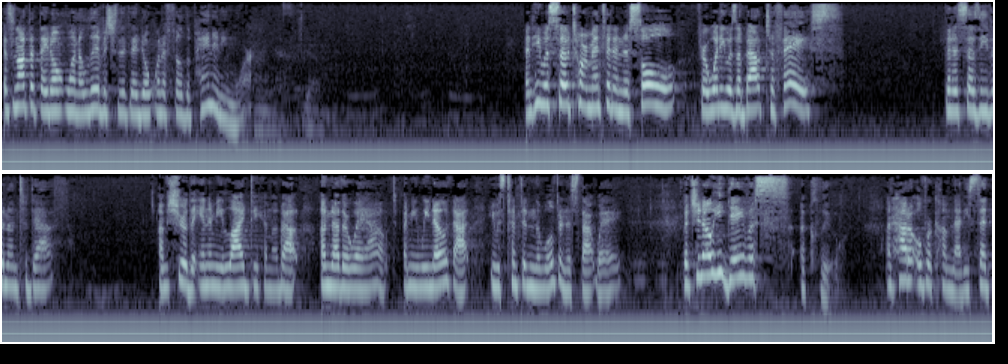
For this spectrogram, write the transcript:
It's not that they don't want to live, it's that they don't want to feel the pain anymore. And he was so tormented in his soul for what he was about to face that it says even unto death. I'm sure the enemy lied to him about another way out. I mean, we know that he was tempted in the wilderness that way. But you know, he gave us a clue on how to overcome that. He said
